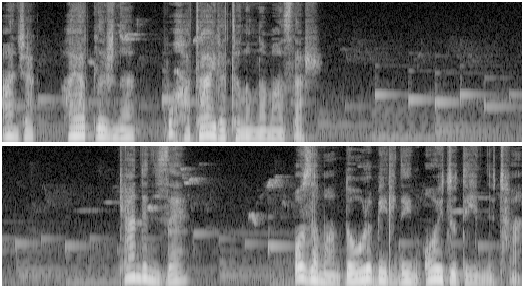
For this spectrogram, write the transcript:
Ancak hayatlarını bu hatayla tanımlamazlar. Kendinize o zaman doğru bildiğim oydu deyin lütfen.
